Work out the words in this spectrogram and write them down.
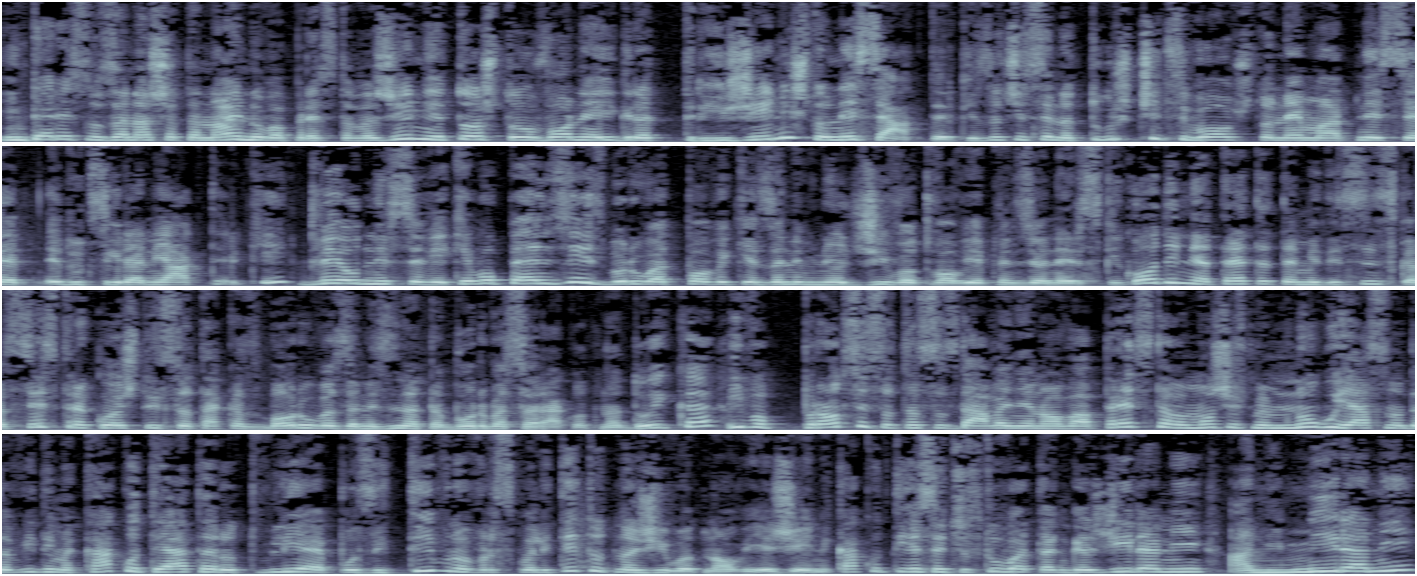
Интересно за нашата најнова представа Жени е тоа што во неа играат три жени што не се актерки, значи се натуршчици, воопшто немаат не се едуцирани актерки. Две од нив се веќе во пензија, изборуваат повеќе за нивниот живот во овие пензионерски години, а третата е медицинска медицинска сестра која што исто така зборува за незината борба со ракот на дојка и во процесот на создавање на оваа представа можевме многу јасно да видиме како театарот влијае позитивно врз квалитетот на живот на овие жени, како тие се чувствуваат ангажирани, анимирани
